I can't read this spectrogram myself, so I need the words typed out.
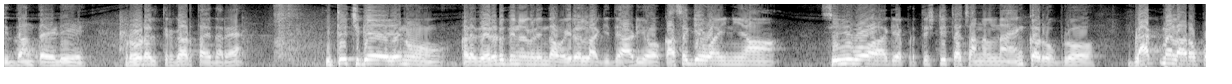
ಸಿದ್ಧಾಂತ ಹೇಳಿ ರೋಡಲ್ಲಿ ತಿರುಗಾಡ್ತಾ ಇದ್ದಾರೆ. ಇತ್ತೀಚೆಗೆ ಏನು ಕಳೆದ ಎರಡು ದಿನಗಳಿಂದ ವೈರಲ್ ಆಗಿದೆ ಆಡಿಯೋ. ಖಾಸಗಿ ವಾಹಿನಿಯ ಸಿ ಇ ಒ ಹಾಗೆ ಪ್ರತಿಷ್ಠಿತ ಚಾನೆಲ್ನ ಆಂಕರ್ ಒಬ್ಬರು ಬ್ಲ್ಯಾಕ್ ಮೇಲ್ ಆರೋಪ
